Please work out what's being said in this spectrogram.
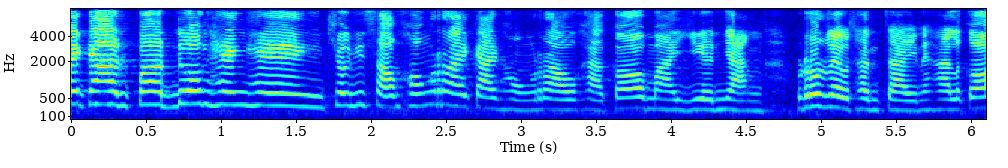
รายการเปิดดวงเฮงเฮงช่วงที่ 2 ของรายการของเราค่ะ ก็มาเยือนอย่างรวดเร็วทันใจนะคะ แล้วก็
